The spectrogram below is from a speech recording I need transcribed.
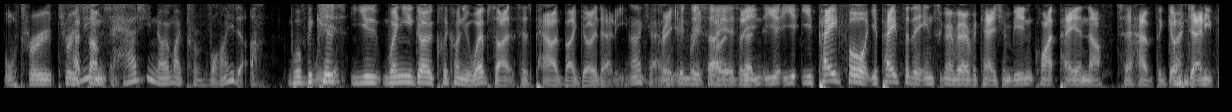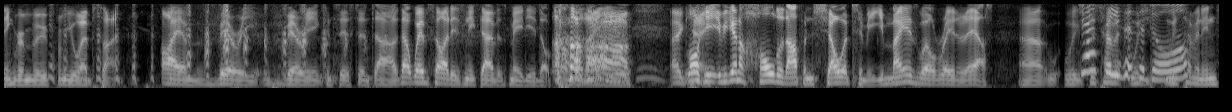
or through through how, some. you, how do you know my provider? well, because you when you go click on your website, it says powered by GoDaddy. Okay, Free- well, can free you say site. it's So a- you, you, you paid for you paid for the Instagram verification, but you didn't quite pay enough to have the GoDaddy thing removed from your website. I am very, very inconsistent. Uh, that website is nickdavismedia.com.au. okay. Lachie, if you're going to hold it up and show it to me, you may as well read it out. Uh, we just have Jesse's a- at we the just- We just door. have an in-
